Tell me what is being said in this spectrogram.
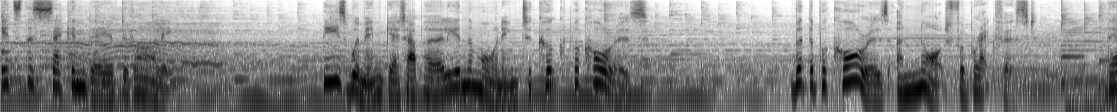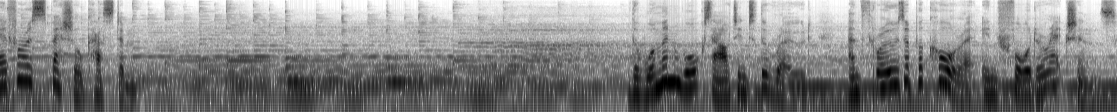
It's the second day of Diwali, these women get up early in the morning to cook pakoras. But the pakoras are not for breakfast. They're for a special custom. The woman walks out into the road and throws a pakora in four directions.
